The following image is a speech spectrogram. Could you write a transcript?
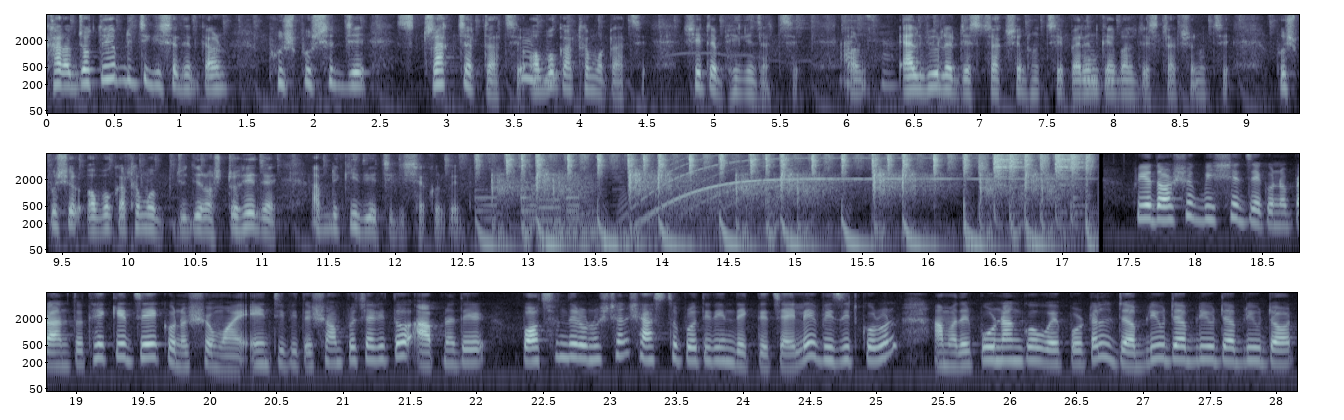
খারাপ যতই আপনি চিকিৎসা দেন কারণ ফুসফুসের যে স্ট্রাকচারটা আছে অবকাঠামোটা আছে সেটা ভেঙে যাচ্ছে। কারণ আচ্ছা। অ্যালভিউলার ডিস্ট্রাকশন হচ্ছে প্যারেনকাইমাল ডিস্ট্রাকশন হচ্ছে। ফুসফুসের অবকাঠামো যদি নষ্ট হয়ে যায় আপনি কি দিয়ে চিকিৎসা করবেন? প্রিয় দর্শক, বিশ্বের যে কোনো প্রান্ত থেকে যে কোনো সময় এনটিভিতে সম্প্রচারিত আপনাদের পছন্দের অনুষ্ঠান, স্বাস্থ্য প্রতিদিন দেখতে চাইলে ভিজিট করুন আমাদের পূর্ণাঙ্গ web portal W dot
